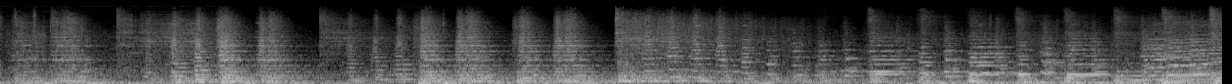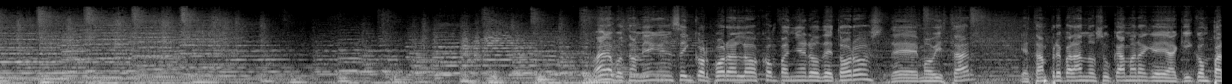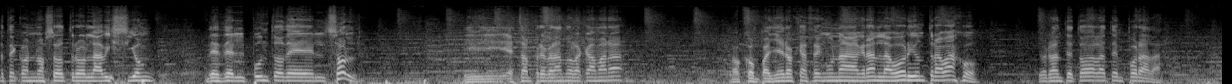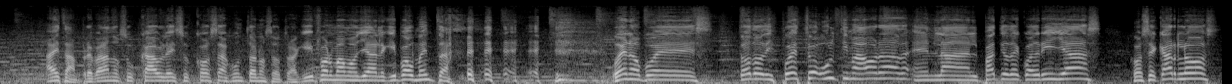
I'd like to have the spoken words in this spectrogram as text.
Bueno, pues también se incorporan los compañeros de toros de Movistar que están preparando su cámara que aquí comparte con nosotros la visión desde el punto del sol. Y están preparando la cámara los compañeros que hacen una gran labor y un trabajo durante toda la temporada. Ahí están, preparando sus cables y sus cosas junto a nosotros. Aquí formamos ya, el equipo aumenta. bueno, pues todo dispuesto. Última hora en el patio de cuadrillas. José Carlos.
